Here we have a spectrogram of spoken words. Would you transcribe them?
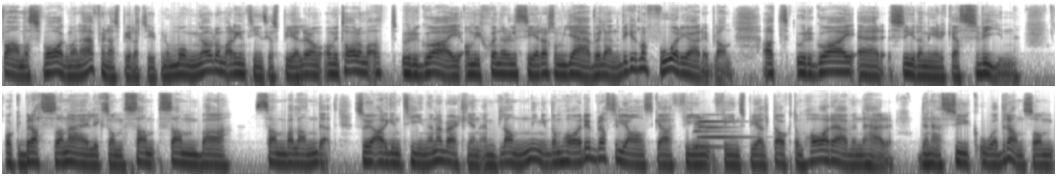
fan vad svag man är för den här spelartypen och många av de argentinska spelare, om, om vi tar dem att Uruguay, om vi generaliserar som djävulen, vilket man får göra ibland, att Uruguay är Sydamerikas svin och brassarna är liksom sam, samba sambalandet så är argentinarna verkligen en blandning. De har det brasilianska fin, finspelta och de har även det här, den här psykådran som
